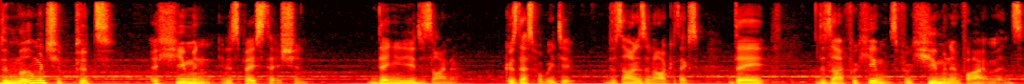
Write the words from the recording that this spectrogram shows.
The moment you put a human in a space station, then you need a designer, because that's what we do. Designers and architects, they design for humans, for human environments.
